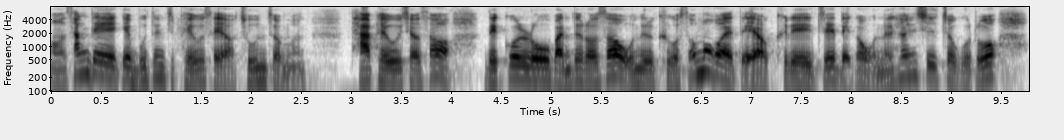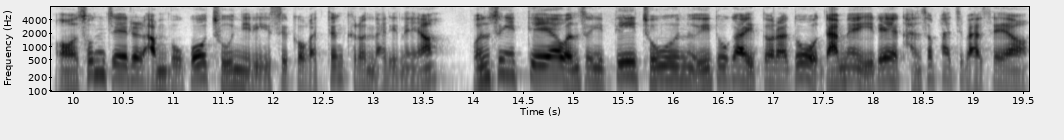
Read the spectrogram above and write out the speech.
어, 상대에게 뭐든지 배우세요 좋은 점은 다 배우셔서 내 걸로 만들어서 오늘 그거 써먹어야 돼요. 그래야지 내가 오늘 현실적으로 어, 손재를 안 보고 좋은 일이 있을 것 같은 그런 날이네요. 원숭이띠예요. 원숭이띠 좋은 의도가 있더라도 남의 일에 간섭하지 마세요.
